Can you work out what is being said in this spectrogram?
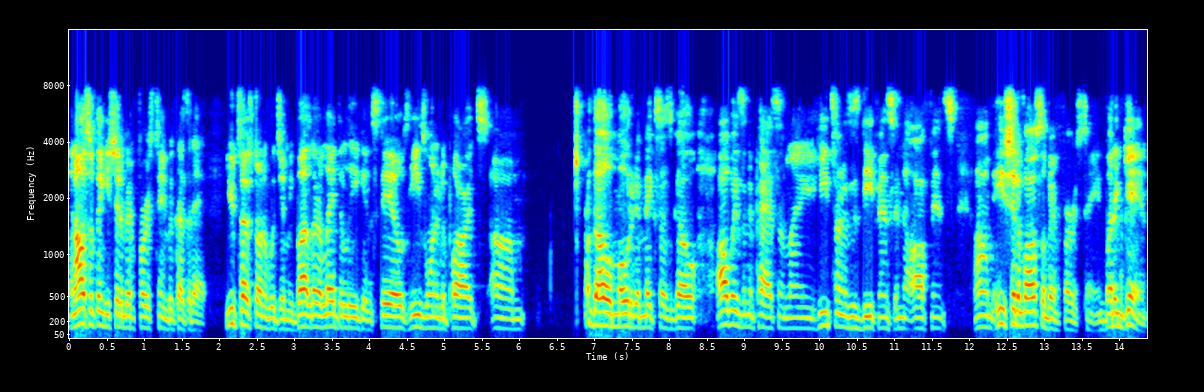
And I also think he should have been first team because of that. You touched on it with Jimmy Butler, led the league in steals. He's one of the parts um, the whole motor that makes us go always in the passing lane. He turns his defense into offense. Um, he should have also been first team. But again,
